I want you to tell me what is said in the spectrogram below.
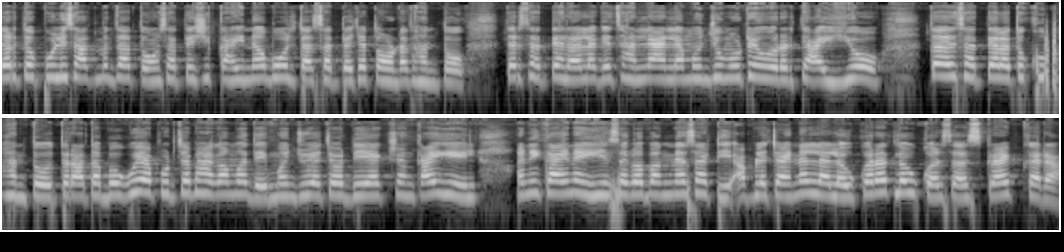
तर तो पोलीस आतमध्ये जातो सत्याशी काही न बोलता सत्याच्या तोंडात हाणतो. तर सत्याला लगेच हाणल्या आणल्या मंजू मोठे ओरडते अय्यो! तर सत्याला तो खूप हाणतो. तर आता बघूया पुढच्या भागामध्ये मंजू याच्यावर रिॲक्शन काय घेईल आणि काय नाही हे सगळं बघण्यासाठी आपल्या चॅनलला लवकरात लवकर सबस्क्राईब करा.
